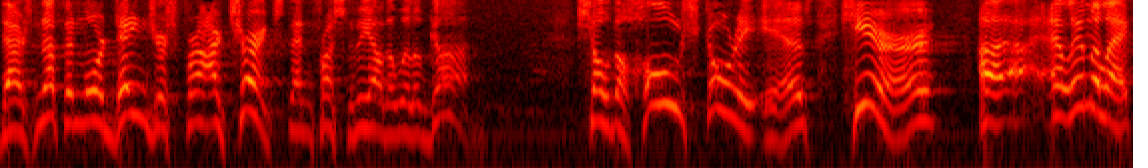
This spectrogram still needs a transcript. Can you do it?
There's nothing more dangerous for our church than for us to be out of the will of God. So the whole story is here. Uh, Elimelech,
